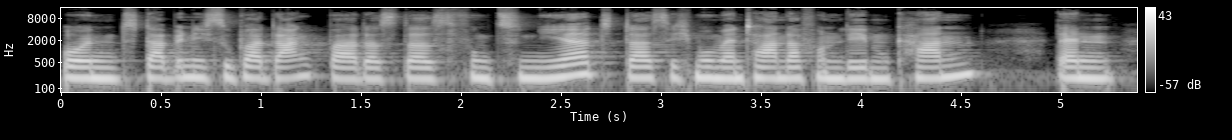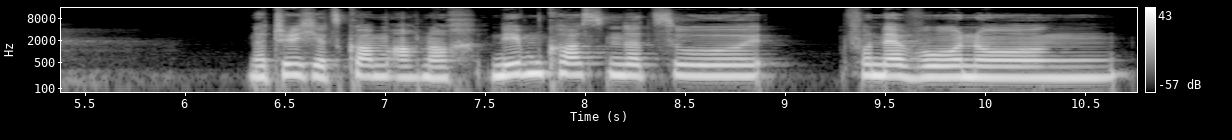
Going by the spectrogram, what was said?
Und da bin ich super dankbar, dass das funktioniert, dass ich momentan davon leben kann. Denn natürlich, jetzt kommen auch noch Nebenkosten dazu von der Wohnung.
